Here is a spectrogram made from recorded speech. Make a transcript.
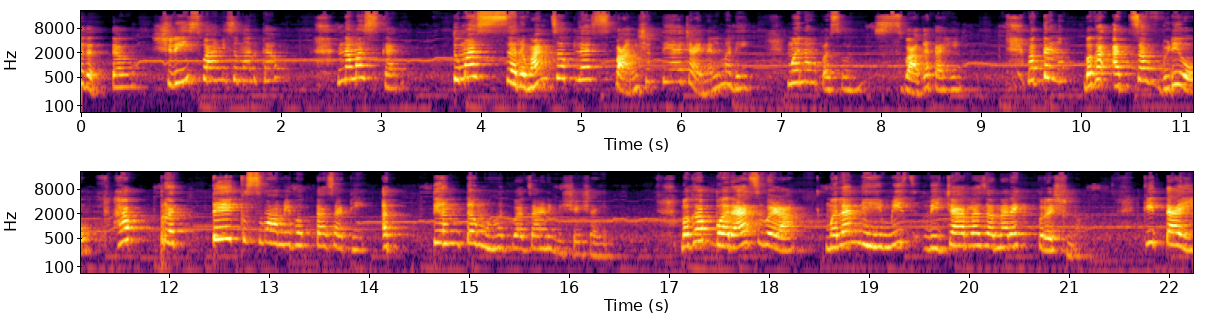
शिवदत्त श्री स्वामी समर्थ. नमस्कार. तुम्हा सर्वांचं आपल्या स्वामी शक्ती या चॅनलमध्ये मनापासून स्वागत आहे. भक्तांनो बघा आजचा व्हिडिओ हा प्रत्येक स्वामी भक्तासाठी अत्यंत महत्त्वाचा आणि विशेष आहे. बघा बऱ्याच वेळा मला नेहमीच विचारला जाणारा एक प्रश्न की ताई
